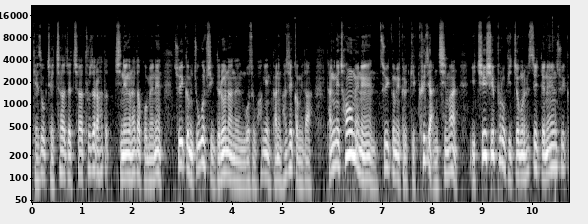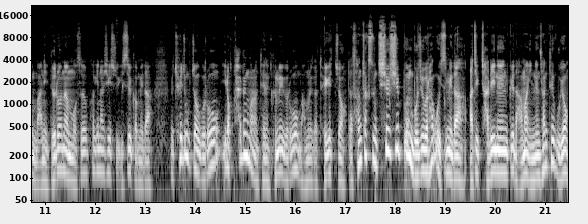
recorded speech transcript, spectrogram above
계속 제차 제차 투자를 하다 진행을 하다 보면은 수익금이 조금씩 늘어나는 모습 확인 가능하실 겁니다. 당연히 처음에는 수익금이 그렇게 크지 않지만 이 70% 기점으로 했을 때는 수익금 많이 늘어난 모습 확인하실 수 있을 겁니다. 최종적으로 1억 800만 원 되는 금액으로 마무리가 되겠죠. 자, 선착순 70분 모집을 하고 있습니다. 아직 자리는 꽤 남아 있는 상태고요.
